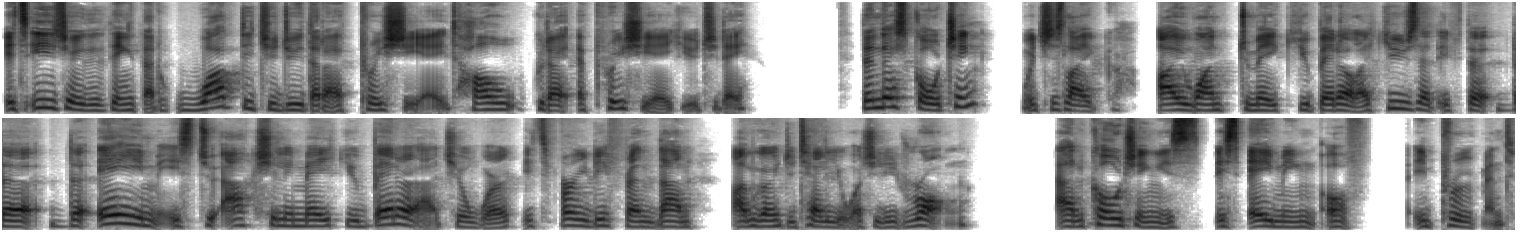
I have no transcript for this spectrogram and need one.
it's easier to think that what did you do that i appreciate? How could i appreciate you today? Then there's coaching which is like I want to make you better. Like you said, if the the the aim is to actually make you better at your work, it's very different than I'm going to tell you what you did wrong. And coaching is is aiming of improvement.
